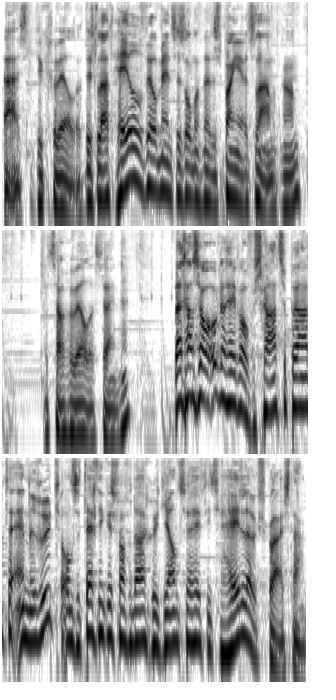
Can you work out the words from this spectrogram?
Ja, dat is natuurlijk geweldig. Dus laat heel veel mensen zondag naar de Spanjaard slaan gaan. Dat zou geweldig zijn, hè? Wij gaan zo ook nog even over schaatsen praten. En Ruud, onze technicus van vandaag, Ruud Jansen, heeft iets heel leuks klaarstaan.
